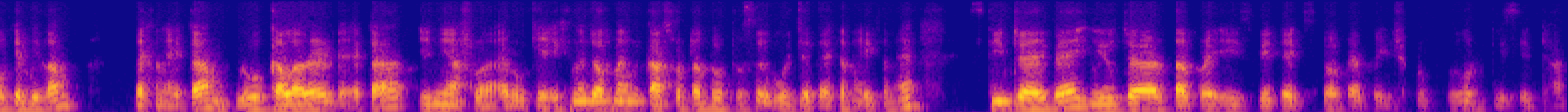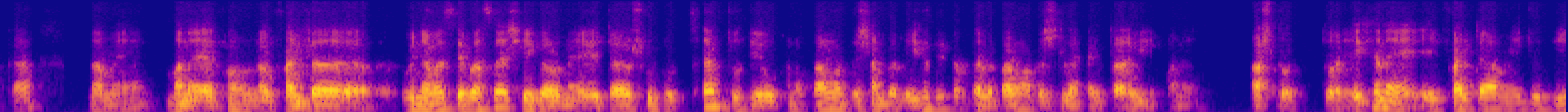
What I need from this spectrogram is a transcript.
ওকে দিলাম, দেখেন এটা ব্লু কালারের একটা ই নিয়ে আসলো এবং কি এখানে যখন আমি কার্সরটা ধরতেছি, ওই যে দেখেন এখানে সি ড্রাইভে ইউজার তারপরে HP desktop application DC Dhaka নামে মানে এখন ফাইলটা ওই নামে সেভ আছে, সেই কারণে এটা শুরু হচ্ছে। যদি ওখানে বাংলাদেশ আমরা লিখে দিতাম, তাহলে বাংলাদেশ লেখা এটা মানে আসতো। তো এখানে এই ফাইলটা আমি যদি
